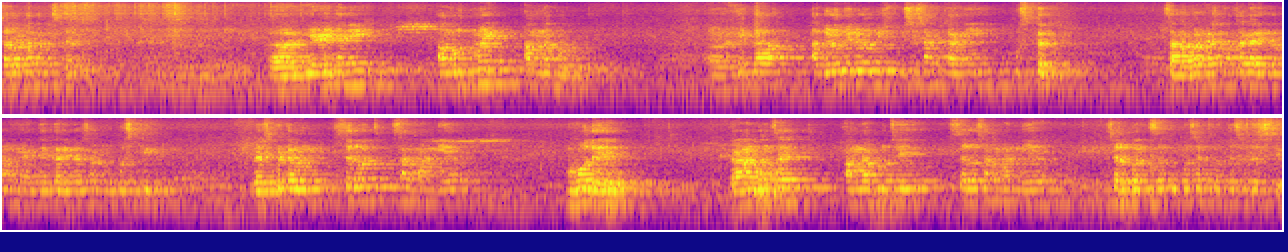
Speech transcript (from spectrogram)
सर्वांना नमस्कार. या ठिकाणी अमृतमय आमनापूर एका आगळं वेगळं विश- विशेषांक आणि पुस्तक चा प्रकाशनाचा कार्यक्रम आहे आणि त्या कार्यक्रमासाठी उपस्थित व्यासपीठावरून सर्वच सन्माननीय महोदय ग्रामपंचायत आमनापूरचे सर्व सन्माननीय सरपंच उपसरपंच सदस्य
